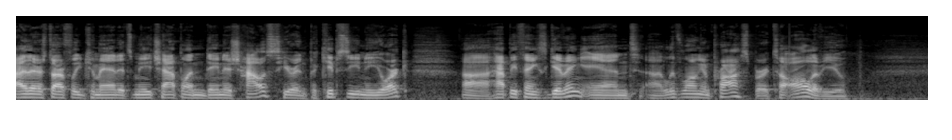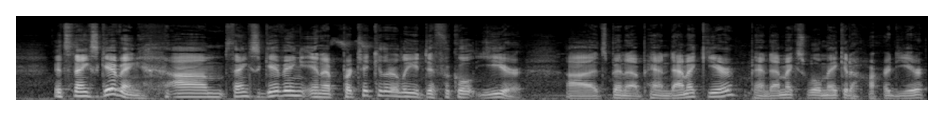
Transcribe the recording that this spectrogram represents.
Hi there, Starfleet Command. It's me, Chaplain Denes House, here in Poughkeepsie, New York. Uh, happy Thanksgiving and uh, live long and prosper to all of you. It's Thanksgiving. Um, Thanksgiving in a particularly difficult year. Uh, it's been a pandemic year. Pandemics will make it a hard year.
